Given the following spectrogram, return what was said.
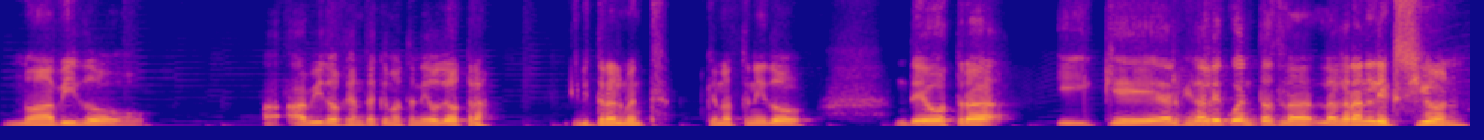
No ha habido, ha, habido gente que no ha tenido de otra, literalmente, que no ha tenido de otra y que al final de cuentas la, la gran lección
